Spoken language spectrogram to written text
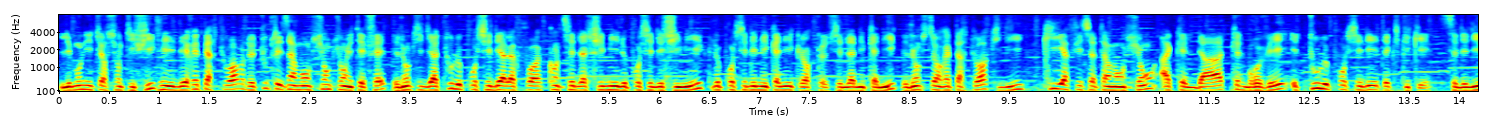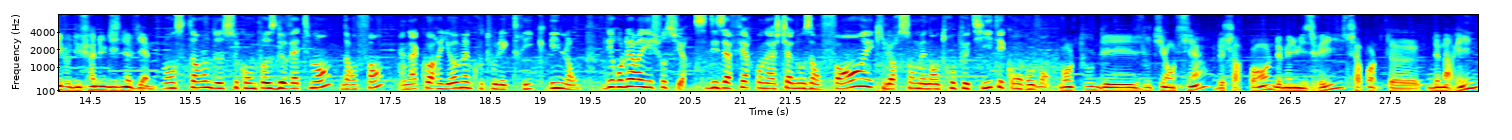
les moniteurs scientifiques, c'est des répertoires de toutes les inventions qui ont été faites. Et donc il y a tout le procédé à la fois quand c'est de la chimie, le procédé chimique, le procédé mécanique lorsque c'est de la mécanique. Et donc c'est un répertoire qui dit qui a fait cette invention, à quelle date, quel brevet, et tout le procédé est expliqué. C'est des livres du fin du 19e. Mon stand se compose de vêtements d'enfants, un aquarium, un couteau électrique, une lampe, des rouleurs et des chaussures. C'est des affaires qu'on a achetées à nos enfants et qui leur sont maintenant trop petites et qu'on revend. Avant tout des outils anciens, de charpente, de menuiserie, charpente euh, de marine,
